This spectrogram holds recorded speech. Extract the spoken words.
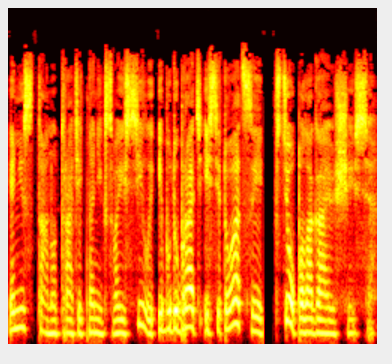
Я не стану тратить на них свои силы и буду брать из ситуации все полагающееся.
